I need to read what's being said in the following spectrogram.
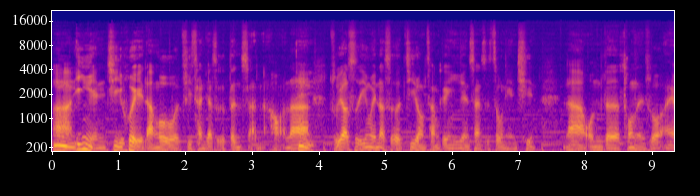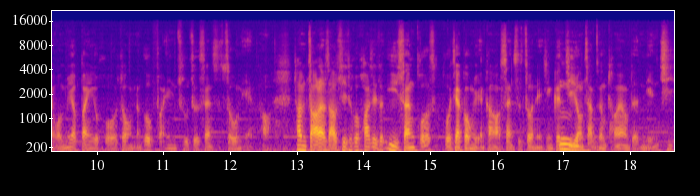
啊，因缘际会，然后我去参加这个登山了哈。那主要是因为那时候基隆长庚医院三十周年庆。那我们的同仁说，哎，我们要办一个活动，能够反映出这三十周年哈。他们找来找去，就会发现这玉山国国家公园刚好三十周年庆，跟基隆长庚同样的年纪，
